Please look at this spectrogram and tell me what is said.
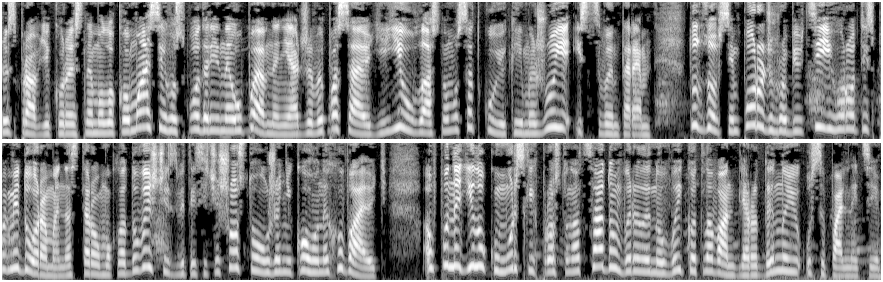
Чи справді корисне молоко масі господарі не упевнені, адже випасають її у власному садку, який межує із цвинтарем. Тут зовсім поруч гробівці і город із помідорами. На старому кладовищі з 2006-го уже нікого не ховають. А в понеділок у Мурських просто над садом вирили новий котлован для родинної усипальниці.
